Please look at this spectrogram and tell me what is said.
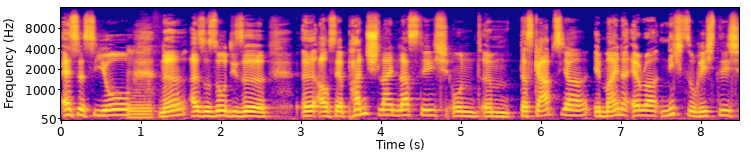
SSIO, ne? Also so diese äh, auch sehr Punchline-lastig und ähm, das gab's ja in meiner Era nicht so richtig.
